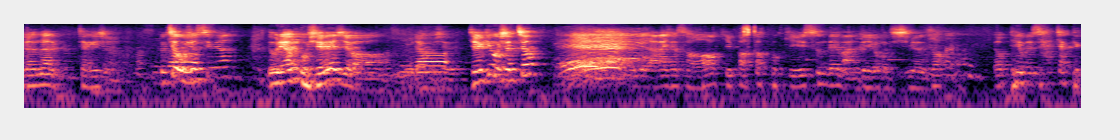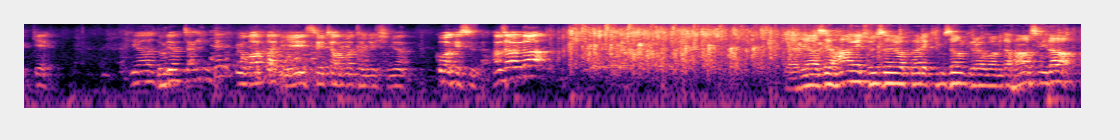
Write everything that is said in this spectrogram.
이런 날은 극장이죠. 극장 오셨으면 노래 한번 보셔야죠. 노래 한번 보셔야죠. 재밌게 오셨죠? 네. 이제 나가셔서 김밥, 떡볶이, 순대, 만두 이런 거 드시면서 옆 테이블 살짝 듣게 야 노래한 짱인데? 요거 한마디 슬쩍 한번 던져주시면 고맙겠습니다. 감사합니다. 네, 안녕하세요. 항해 준사 역할의 김성규라고 합니다. 반갑습니다.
